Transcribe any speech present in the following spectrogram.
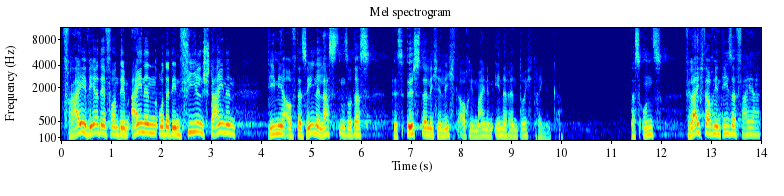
frei werde von dem einen oder den vielen Steinen, die mir auf der Seele lasten, sodass das österliche Licht auch in meinem Inneren durchdringen kann. Dass uns vielleicht auch in dieser Feier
